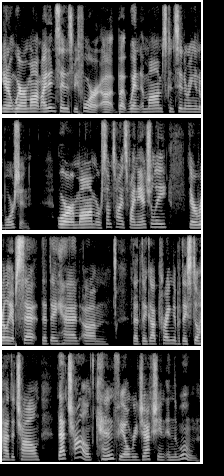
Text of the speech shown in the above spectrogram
you know, where a mom, I didn't say this before, uh, but when a mom's considering an abortion, or a mom, or sometimes financially, they're really upset that they had, um, that they got pregnant, but they still had the child, that child can feel rejection in the womb.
